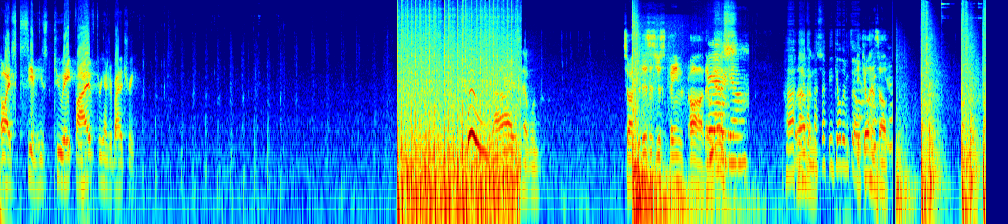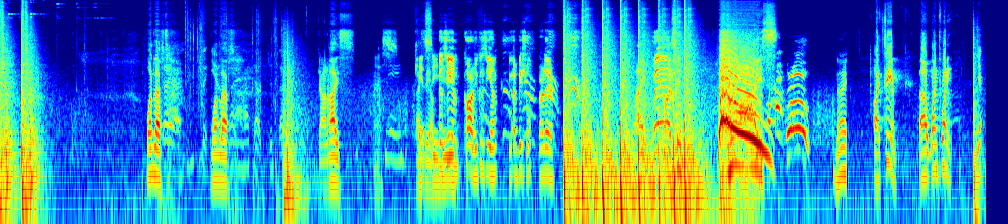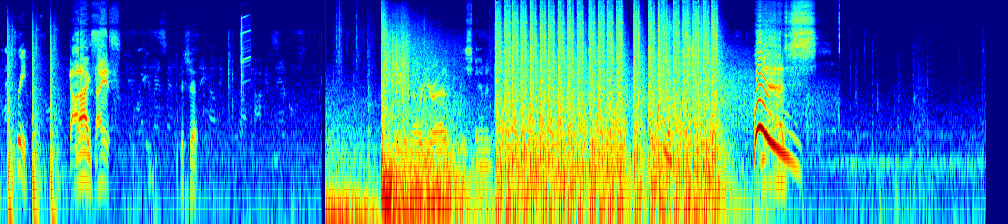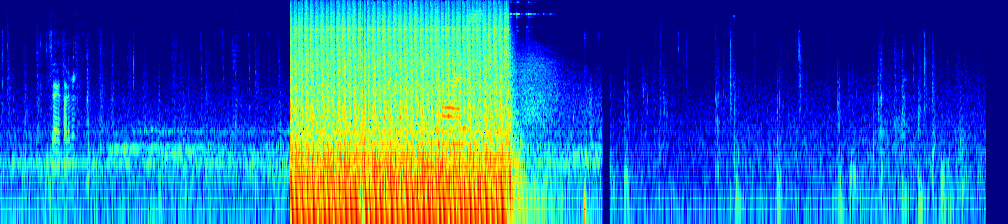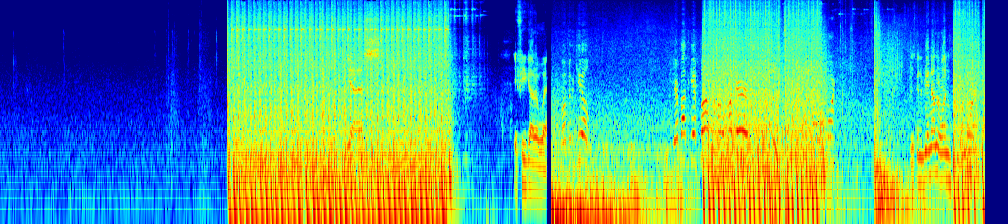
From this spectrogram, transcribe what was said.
Oh, I see him. He's 285, 300 behind a tree. Nice. I have one. So after this is just Spain. Oh, ah, there we There go. we go. What happens? he killed himself. He killed himself. One left. One left. I knocked out just that. Got him. Nice. Nice. Can't see him. see. You can see him, Karl. You can see him. You got visual right there. Lag. Win! Oh, I see him. Nice. Nice. Oh, I see him. Uh, 120. Yeah, three. Got Nice. him. Nice. Good shit. He doesn't know where you're at. Just spamming. He's right in front of me. If he got away. Going for the kill. You're about to get fucked, motherfuckers. There's gonna be another one. One more.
